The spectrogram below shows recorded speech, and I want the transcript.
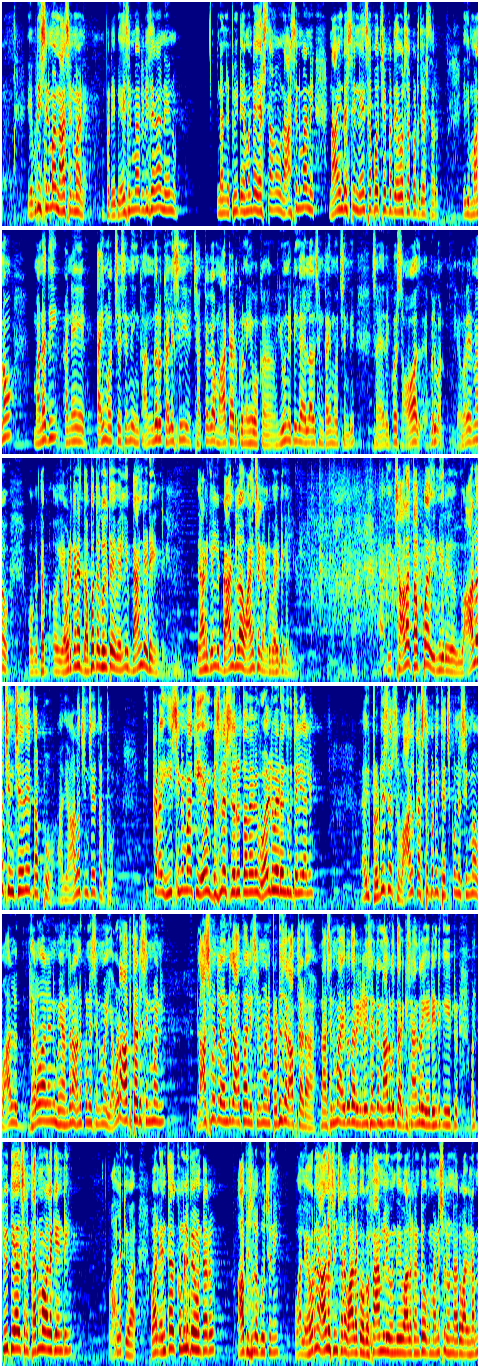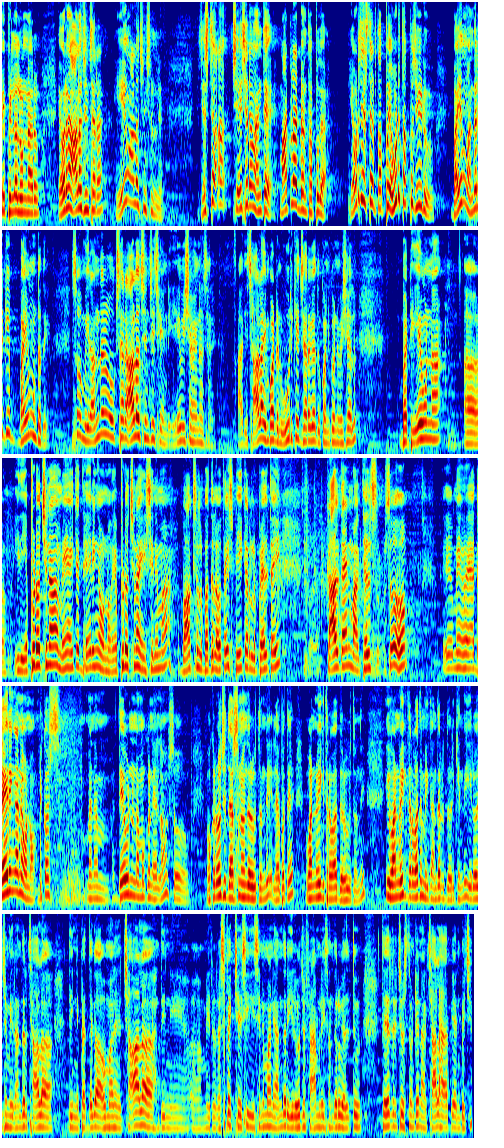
ఎవ్రీ సినిమా నా సినిమానే. ఇప్పుడు రేపు ఏ సినిమా రిలీజ్ అయినా నేను నన్ను ట్వీట్ ఏమంటే చేస్తాను నా సినిమాని నా ఇండస్ట్రీ నేను సపోర్ట్ చేయకపోతే ఎవరు సపోర్ట్ చేస్తారు? ఇది మనం మనది అనే టైం వచ్చేసింది. ఇంకా అందరూ కలిసి చక్కగా మాట్లాడుకుని ఒక యూనిటీగా వెళ్ళాల్సిన టైం వచ్చింది. So I request all every one ఎవరైనా ఒక దెబ్బ ఎవరికైనా దెబ్బ తగిలితే వెళ్ళి బ్యాండెడ్ వేయండి. దానికి వెళ్ళి బ్యాండ్లా వాయించకండి బయటికి వెళ్ళి అది చాలా తప్పు అది. మీరు ఆలోచించేదే తప్పు. అది ఆలోచించేది తప్పు. ఇక్కడ ఈ సినిమాకి ఏం బిజినెస్ జరుగుతుందని వరల్డ్ వైడ్ ఎందుకు తెలియాలి? అది ప్రొడ్యూసర్స్ వాళ్ళు కష్టపడి తెచ్చుకున్న సినిమా వాళ్ళు గెలవాలని మేము అందరం అనుకునే సినిమా. ఎవడు ఆపుతాడు సినిమాని? లాస్ట్ మినిట్లో ఎందుకు ఆపాలి సినిమాని? ప్రొడ్యూసర్ ఆపుతాడా? నా సినిమా ఐదో తారీఖు రిలీజ్ అంటే నాలుగో తారీఖు సాయంత్రం ఏడింటికి ట్వీట్ చేయాల్సిన కర్మ వాళ్ళకేంటి? వాళ్ళకి వాళ్ళు ఎంత కుమిలిపోయి ఉంటారు? ఆఫీసులో కూర్చుని. వాళ్ళు ఎవరిని ఆలోచించారా? వాళ్ళకి ఒక ఫ్యామిలీ ఉంది వాళ్ళకంటూ ఒక మనుషులు ఉన్నారు వాళ్ళు నమ్మి పిల్లలు ఉన్నారు. ఎవరైనా ఆలోచించారా? ఏం ఆలోచించడం లేదు. జస్ట్ అలా చేసడం అంతే. మాట్లాడడం తప్పుగా. ఎవడు చేస్తాడు తప్పు? ఎవడు తప్పు చేయడు. భయం అందరికీ భయం ఉంటుంది. సో మీరందరూ ఒకసారి ఆలోచించి చేయండి. ఏ విషయమైనా సరే. అది చాలా ఇంపార్టెంట్. ఊరికే జరగదు కొన్ని కొన్ని విషయాలు. బట్ ఏమున్నా ఇది ఎప్పుడు వచ్చినా అయితే ధైర్యంగా ఉన్నాం. ఎప్పుడు వచ్చినా ఈ సినిమా బాక్సులు బద్దలు అవుతాయి స్పీకర్లు పేలుతాయి కాలుతాయని మాకు తెలుసు. సో మేము ధైర్యంగానే ఉన్నాం. బికాస్ మనం దేవుడిని నమ్ముకుని వెళ్ళాం. సో ఒకరోజు దర్శనం దొరుకుతుంది లేకపోతే వన్ వీక్ తర్వాత దొరుకుతుంది. ఈ వన్ వీక్ తర్వాత మీకు అందరూ దొరికింది. ఈరోజు మీరందరూ చాలా దీన్ని పెద్దగా అవమాన చాలా దీన్ని మీరు రెస్పెక్ట్ చేసి ఈ సినిమాని అందరూ ఈరోజు ఫ్యామిలీస్ అందరూ వెళ్తూ థియేటర్ చూస్తుంటే నాకు చాలా హ్యాపీ అనిపించింది.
